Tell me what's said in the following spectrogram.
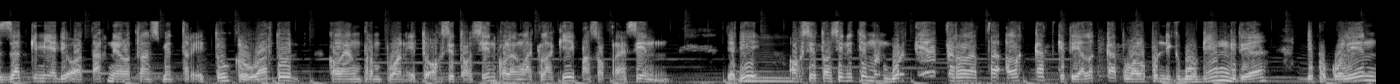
zat kimia di otak neurotransmitter itu keluar tuh kalau yang perempuan itu oksitosin kalau yang laki-laki vasopressin jadi Hmm. oksitosin itu yang membuat dia ter- ter- lekat gitu ya lekat walaupun digebugin gitu ya dipukulin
